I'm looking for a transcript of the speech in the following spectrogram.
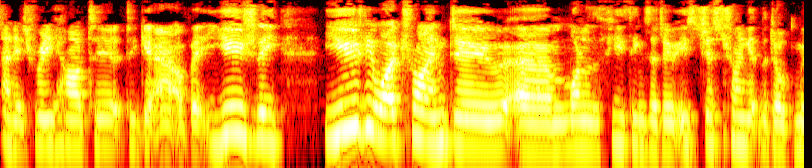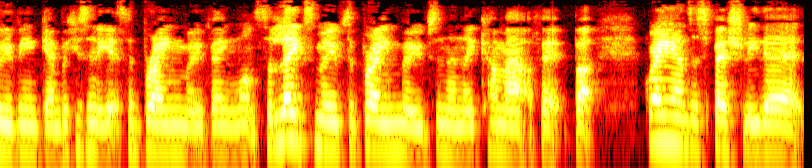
and it's really hard to, to get out of it. Usually, usually what I try and do, um, one of the few things I do is just try and get the dog moving again because then it gets the brain moving. Once the legs move, the brain moves and then they come out of it. But greyhounds especially, they're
